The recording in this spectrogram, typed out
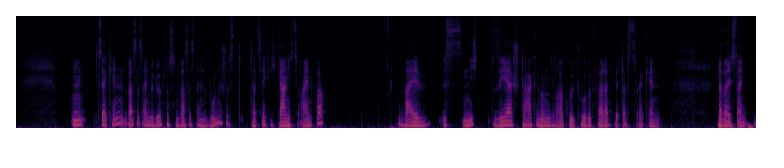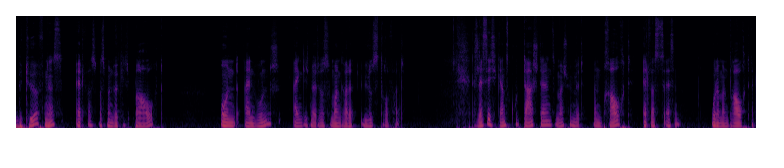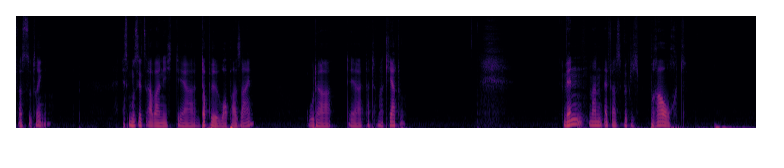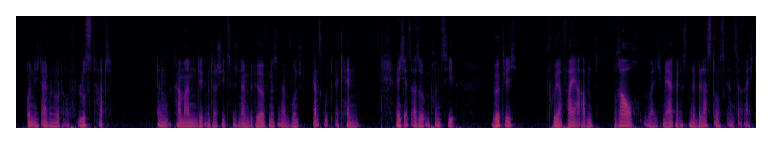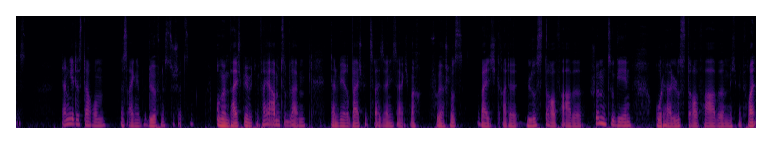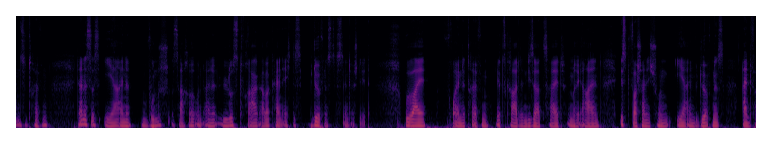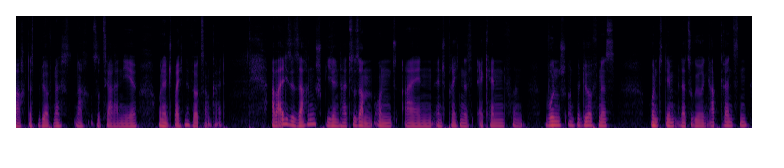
Hm, zu erkennen, was ist ein Bedürfnis und was ist ein Wunsch, ist tatsächlich gar nicht so einfach, weil es nicht sehr stark in unserer Kultur gefördert wird, das zu erkennen. Dabei ist ein Bedürfnis etwas, was man wirklich braucht und ein Wunsch eigentlich nur etwas, wo man gerade Lust drauf hat. Das lässt sich ganz gut darstellen, zum Beispiel mit, man braucht etwas zu essen oder man braucht etwas zu trinken. Es muss jetzt aber nicht der Doppelwhopper sein oder der Latte Macchiato. wenn man etwas wirklich braucht und nicht einfach nur darauf Lust hat, dann kann man den Unterschied zwischen einem Bedürfnis und einem Wunsch ganz gut erkennen. Wenn ich jetzt also im Prinzip wirklich früher Feierabend brauche, weil ich merke, dass meine Belastungsgrenze erreicht ist, dann geht es darum, das eigene Bedürfnis zu schützen. Um im Beispiel mit dem Feierabend zu bleiben, dann wäre beispielsweise, wenn ich sage, ich mache früher Schluss, weil ich gerade Lust darauf habe, schwimmen zu gehen oder Lust darauf habe, mich mit Freunden zu treffen, dann ist es eher eine Wunschsache und eine Lustfrage, aber kein echtes Bedürfnis, das dahinter steht. Wobei Freunde treffen, jetzt gerade in dieser Zeit im Realen, ist wahrscheinlich schon eher ein Bedürfnis, einfach das Bedürfnis nach sozialer Nähe und entsprechender Wirksamkeit. Aber all diese Sachen spielen halt zusammen und ein entsprechendes Erkennen von Wunsch und Bedürfnis und dem dazugehörigen Abgrenzen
